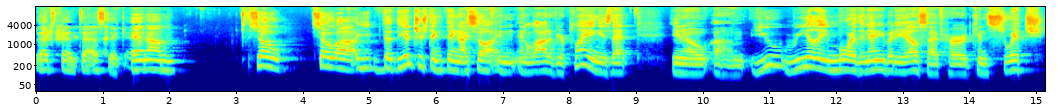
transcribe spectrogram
That's fantastic, and um, so so uh, the the interesting thing I saw in in a lot of your playing is that you know um, you really more than anybody else I've heard can switch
